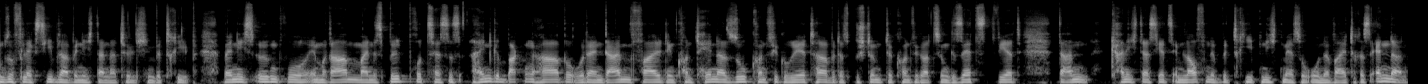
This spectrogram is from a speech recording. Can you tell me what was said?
umso flexibler bin ich dann natürlich im Betrieb. Wenn ich es irgendwo im Rahmen meines Bildprozesses eingebacken habe oder in deinem Fall den Container so konfiguriert habe, dass bestimmte Konfiguration gesetzt wird, dann kann ich das jetzt im laufenden Betrieb nicht mehr so ohne weiteres ändern.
